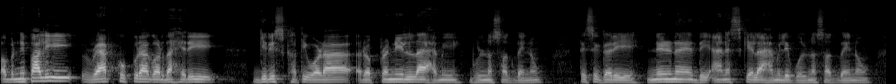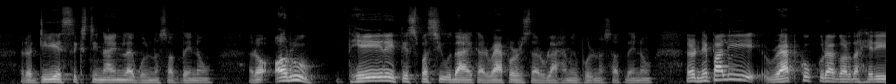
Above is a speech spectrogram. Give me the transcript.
अब नेपाली ऱ्यापको कुरा गर्दाखेरि गिरिश खतिवडा र प्रनिललाई हामी भुल्न सक्दैनौँ। त्यसै गरी निर्णय दि एनएसकेलाई हामीले भुल्न सक्दैनौँ र डिए सिक्सटी नाइनलाई भुल्न सक्दैनौँ र अरू धेरै त्यसपछि उदाएका ऱ्यापर्सहरूलाई हामी भुल्न सक्दैनौँ। र नेपाली ऱ्यापको कुरा गर्दाखेरि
